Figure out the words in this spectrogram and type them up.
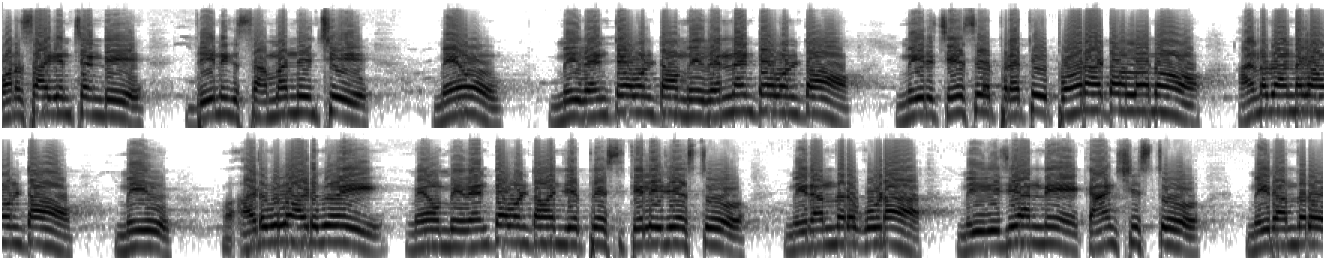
కొనసాగించండి. దీనికి సంబంధించి మేము మీ వెంటే ఉంటాం మీ వెన్నంటే ఉంటాం. మీరు చేసే ప్రతి పోరాటంలోనూ అండదండగా ఉంటాం. మీ అడుగులు అడుగుై మేము మీ వెంటే ఉంటామని చెప్పేసి తెలియజేస్తూ మీరందరూ కూడా మీ విజయాన్ని కాంక్షిస్తూ మీరందరూ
